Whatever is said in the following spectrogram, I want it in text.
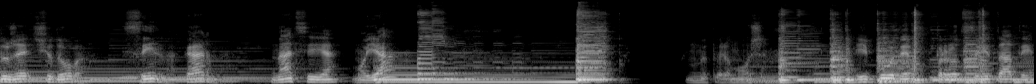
Дуже чудова, сильна, гарна нація моя. Переможемо і будемо процвітати.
